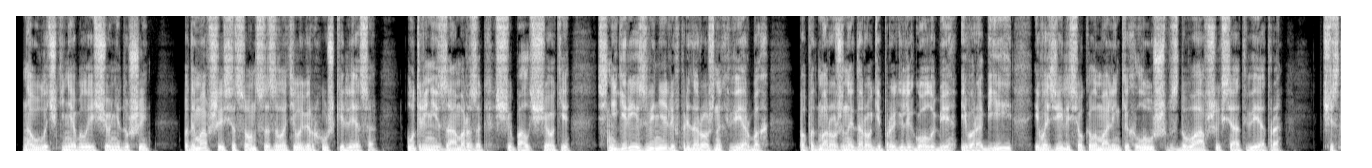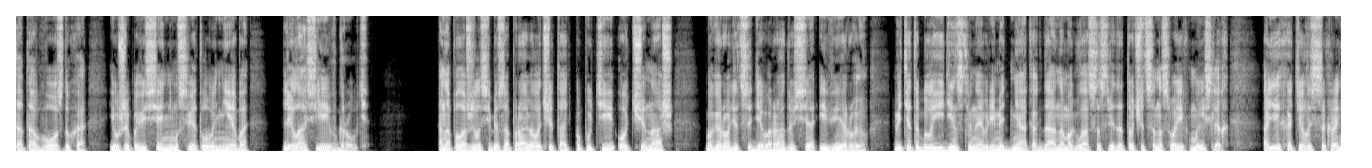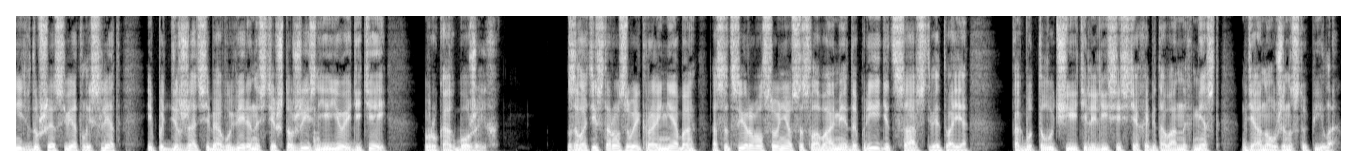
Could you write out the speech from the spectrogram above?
На улочке не было еще ни души, подымавшееся солнце золотило верхушки леса, утренний заморозок щипал щеки, снегири звенели в придорожных вербах, по подмороженной дороге прыгали голуби и воробьи и возились около маленьких луж, вздувавшихся от ветра. Чистота воздуха и уже по-весеннему светлого неба лилась ей в грудь. Она положила себе за правило читать по пути «Отче наш», «Богородица, Дева, радуйся» и «Верую», ведь это было единственное время дня, когда она могла сосредоточиться на своих мыслях, а ей хотелось сохранить в душе светлый след и поддержать себя в уверенности, что жизнь ее и детей в руках Божиих. Золотисто-розовый край неба ассоциировался у нее со словами «Да приидет царствие Твое», как будто лучи эти лились из тех обетованных мест, где оно уже наступило.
